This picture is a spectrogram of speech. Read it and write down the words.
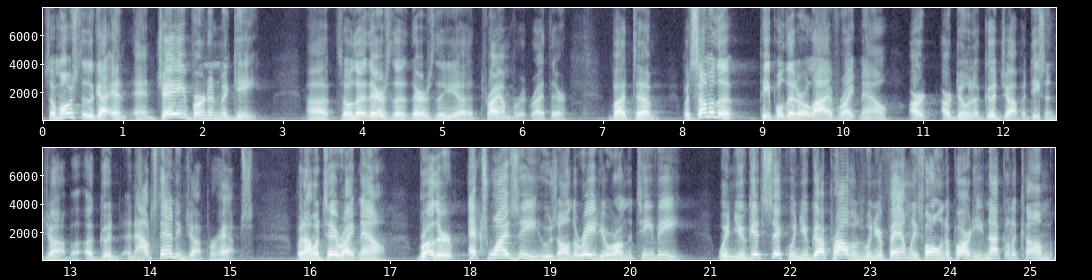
So most of the guys, and, and J. Vernon McGee. Uh, so th- there's the, there's the uh, triumvirate right there. But, uh, but some of the people that are alive right now are, are doing a good job, a decent job, a, a good, an outstanding job perhaps. But I'm going to tell you right now, brother XYZ, who's on the radio or on the TV, when you get sick, when you've got problems, when your family's falling apart, he's not going to come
